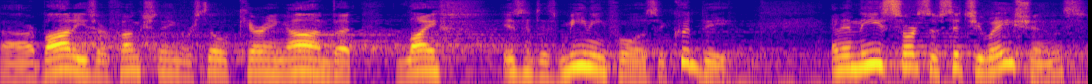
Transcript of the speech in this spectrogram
Uh, our bodies are functioning, we're still carrying on, but life isn't as meaningful as it could be. And in these sorts of situations,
